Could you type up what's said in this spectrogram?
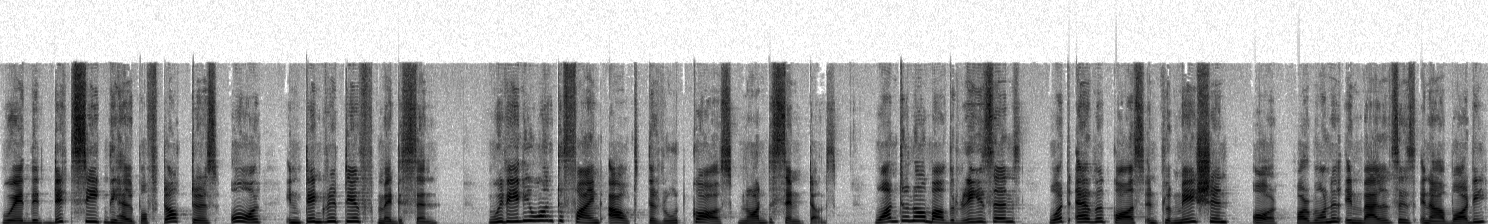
where they did seek the help of doctors or integrative medicine. We really want to find out the root cause, not the symptoms. Want to know about the reasons, whatever caused inflammation or hormonal imbalances in our body?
